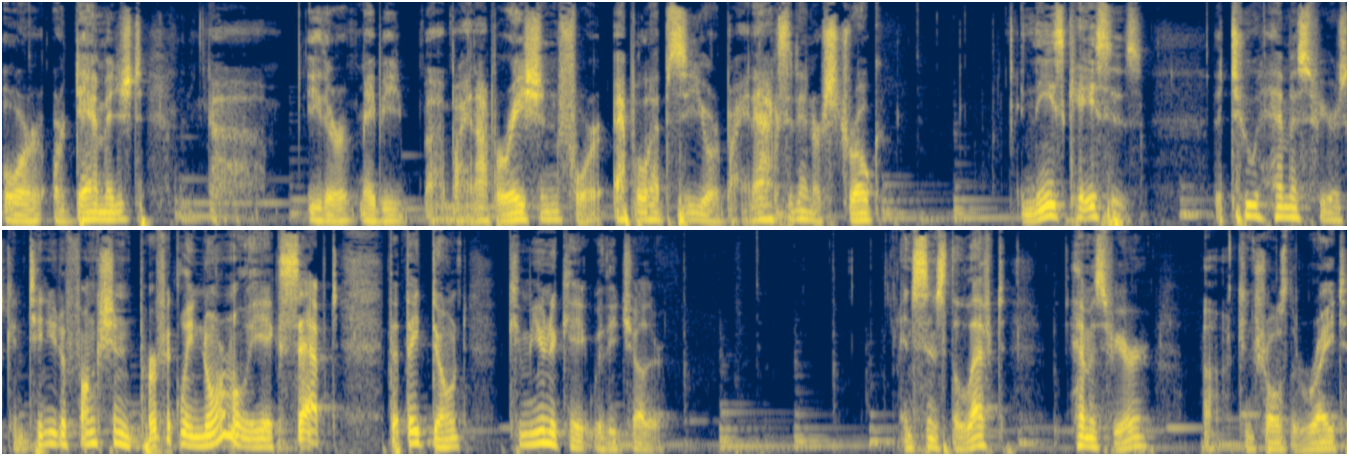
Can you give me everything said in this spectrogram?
or, or damaged, uh, either maybe uh, by an operation for epilepsy or by an accident or stroke. In these cases, the two hemispheres continue to function perfectly normally, except that they don't communicate with each other. And since the left hemisphere uh, controls the right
